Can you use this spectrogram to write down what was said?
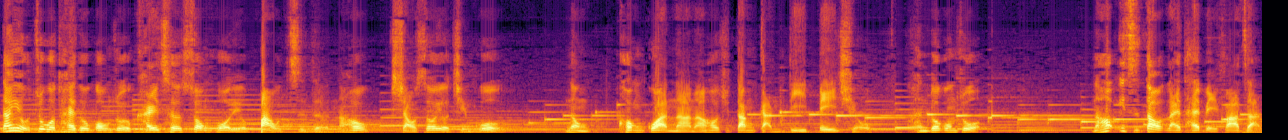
当有做过太多工作，有开车送货的，有报纸的，然后小时候有捡过那种空罐呐，然后去当杆地背球，很多工作，然后一直到来台北发展，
